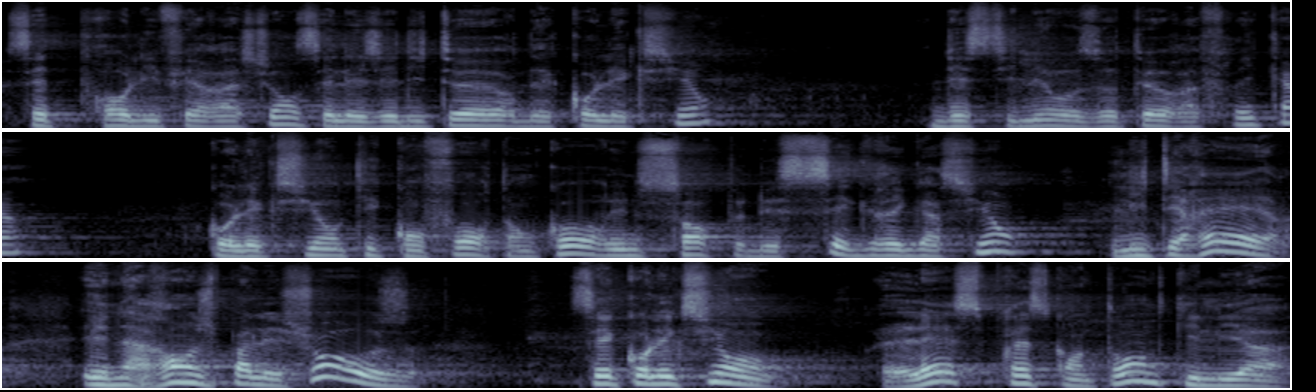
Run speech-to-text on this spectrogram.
cette prolifération, c'est les éditeurs des collections destinées aux auteurs africains, collections qui confortent encore une sorte de ségrégation littéraire et n'arrangent pas les choses. Ces collections laissent presque entendre qu'il y a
